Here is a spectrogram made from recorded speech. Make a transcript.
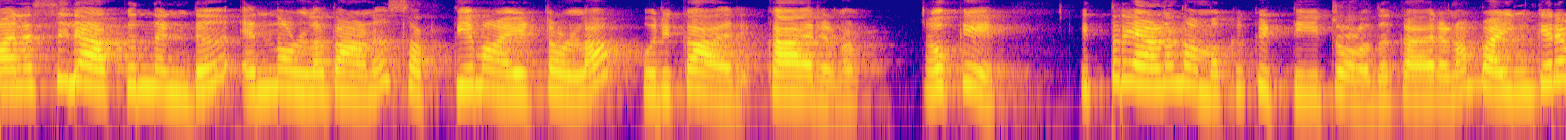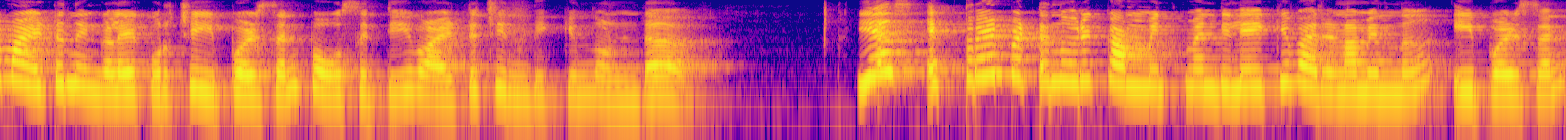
മനസ്സിലാക്കുന്നുണ്ട് എന്നുള്ളതാണ് സത്യമായിട്ടുള്ള ഒരു കാരണം. ഓക്കെ? ഇത്രയാണ് നമുക്ക് കിട്ടിയിട്ടുള്ളത്. കാരണം ഭയങ്കരമായിട്ട് നിങ്ങളെ കുറിച്ച് ഈ പേഴ്സൺ പോസിറ്റീവായിട്ട് ചിന്തിക്കുന്നുണ്ട്. യെസ് എത്രയും പെട്ടെന്ന് ഒരു കമ്മിറ്റ്മെന്റിലേക്ക് വരണമെന്ന് ഈ പേഴ്സൺ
